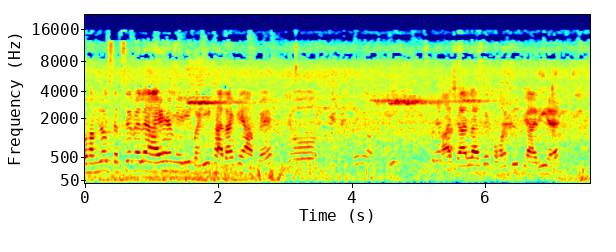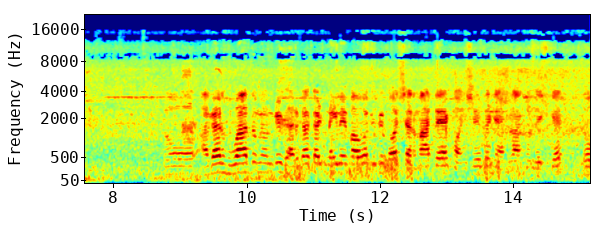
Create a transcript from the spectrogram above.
तो हम लोग सबसे पहले आए हैं मेरी बड़ी खाला के यहाँ पे जो माशाल्लाह से बहुत ही प्यारी है। तो अगर हुआ तो मैं उनके घर का कट नहीं ले पाऊँगा क्योंकि बहुत शर्माते हैं कॉन्शियस है कैमरा को देख के। तो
